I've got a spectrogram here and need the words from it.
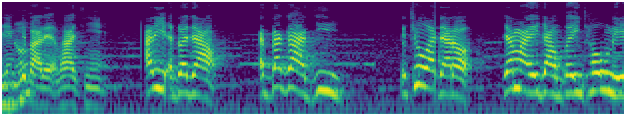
ခြင်းဖြစ်ပါတယ်အဖရှင် အဲ့ဒီအတွက်ကြောင့်အသက်ကကြီးတချို့ကကြတော့ကျမကြီးကြောင့်ပိန်ချုံနေ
